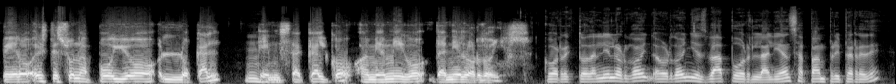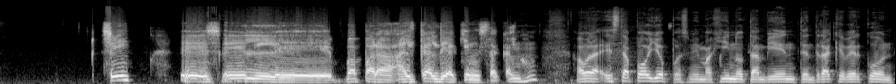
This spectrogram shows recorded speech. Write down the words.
pero este es un apoyo local en Iztacalco a mi amigo Daniel Ordóñez. Correcto, Daniel Ordóñez va por la alianza PAN-PRI-PRD. Sí, es él eh, va para alcalde aquí en Iztacalco. Ahora, este apoyo, pues me imagino también tendrá que ver con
